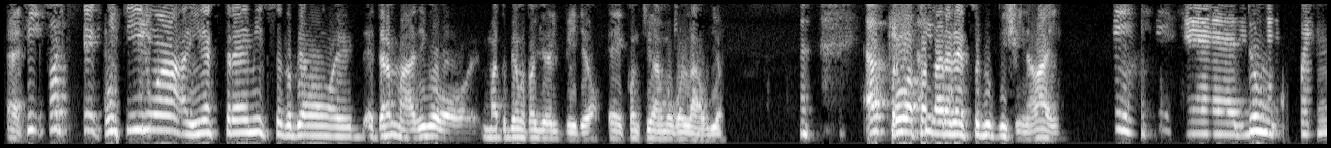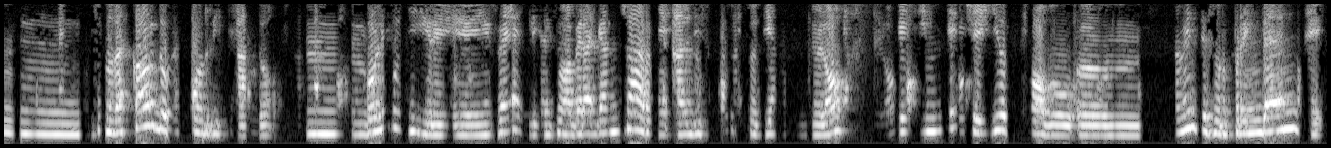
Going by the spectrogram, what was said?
eh, sì, forse continua in extremis, dobbiamo, è, è drammatico, ma dobbiamo togliere il video e continuiamo con l'audio. ok. Prova a ci- parlare adesso più vicina, vai. Sì, eh, dunque, mm, sono d'accordo con Riccardo. Mm, volevo dire in replica, insomma, per agganciarmi al discorso di Angelo, che invece io trovo ehm, estremamente sorprendente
